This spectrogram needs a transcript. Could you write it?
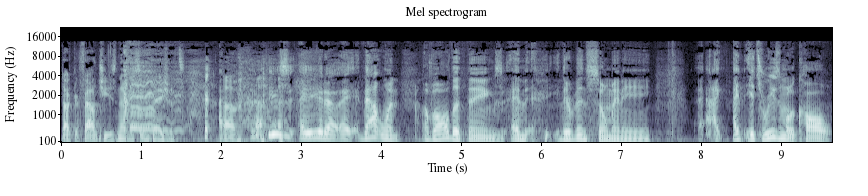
Dr. Fauci's never seen patients. He's, uh, you know, uh, that one of all the things, and there have been so many. I, I, it's reasonable to call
